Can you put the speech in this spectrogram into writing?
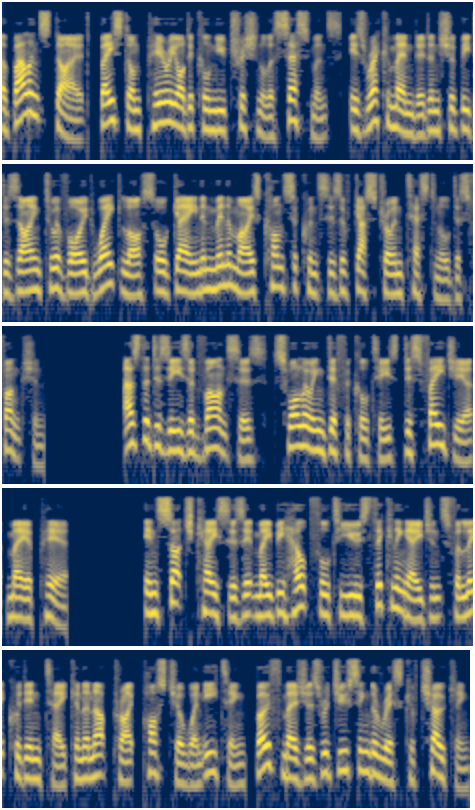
A balanced diet, based on periodical nutritional assessments, is recommended and should be designed to avoid weight loss or gain and minimize consequences of gastrointestinal dysfunction. As the disease advances, swallowing difficulties dysphagia may appear. In such cases it may be helpful to use thickening agents for liquid intake and an upright posture when eating, both measures reducing the risk of choking.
